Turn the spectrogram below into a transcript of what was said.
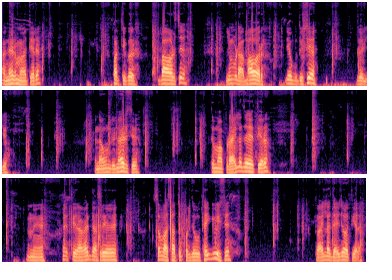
આ નહેરમાં અત્યારે. ફરતી બાવર છે, લીમડા બાવર એવું બધું છે. જોઈ લ્યો. અને ઊંડી નહેર છે. તેમાં આપણે હાઈલા જાય અત્યારે. અને અત્યારે વાગ્યા છે, સવા સાત ઉપર જેવું થઈ ગયું છે. તો હાઈલા જાય જો અત્યારે.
